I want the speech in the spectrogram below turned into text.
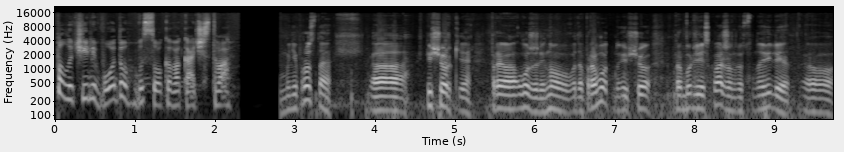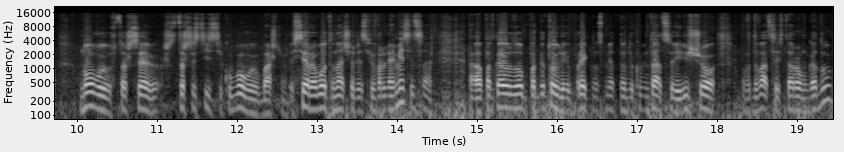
получили воду высокого качества. Мы не просто э, в пещерке проложили новый водопровод, но еще пробурили скважину и установили э, новую 160-кубовую башню. Все работы начали с февраля месяца. Э, подготовили проектно-сметную документацию еще в 2022 году.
